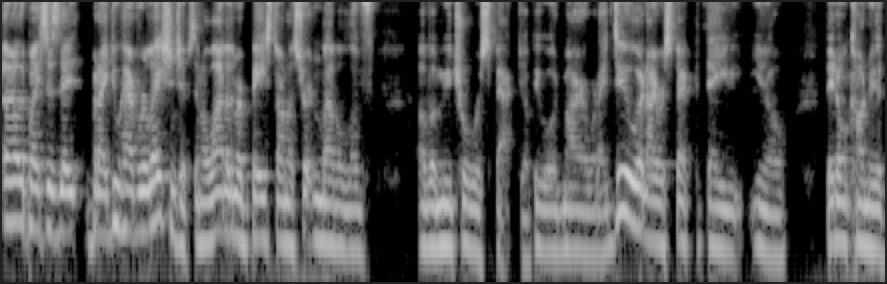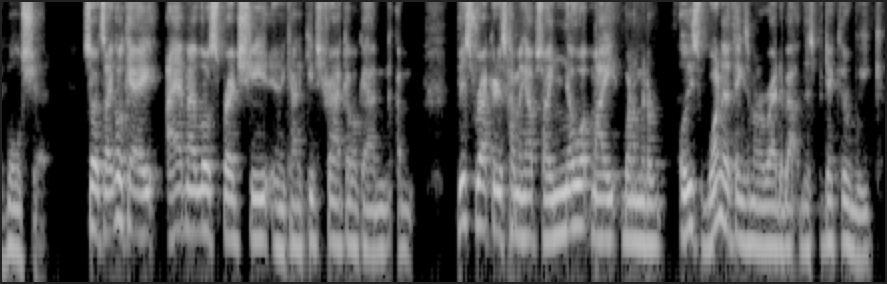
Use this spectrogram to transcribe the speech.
other places, they but I do have relationships, and a lot of them are based on a certain level of of a mutual respect. You know, people admire what I do, and I respect that they, you know, they don't come to me with bullshit. So it's like, okay, I have my little spreadsheet, and it kind of keeps track of, okay, I'm, I'm this record is coming up, so I know what my what I'm gonna at least one of the things I'm gonna write about in this particular week.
